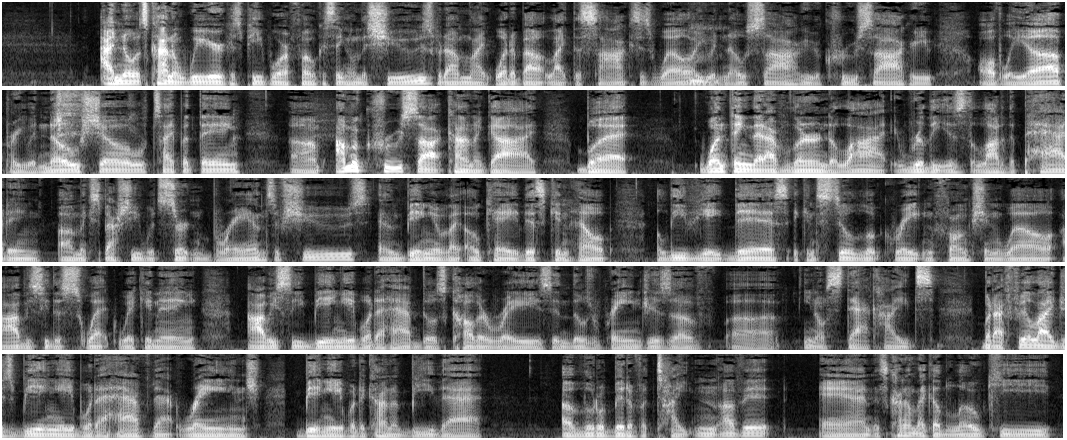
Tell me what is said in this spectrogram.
I know it's kind of weird because people are focusing on the shoes, but I'm like, what about like the socks as well? Are you a no sock? Are you a crew sock? Are you all the way up? Are you a no show type of thing? Um, I'm a crew sock kind of guy, but one thing that I've learned a lot really is a lot of the padding, um, especially with certain brands of shoes and being able like, okay, this can help alleviate this. It can still look great and function well. Obviously the sweat wickening, obviously being able to have those colorways and those ranges of, uh, you know, stack heights. But I feel like just being able to have that range, being able to kind of be that a little bit of a titan of it. And it's kind of like a low key,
